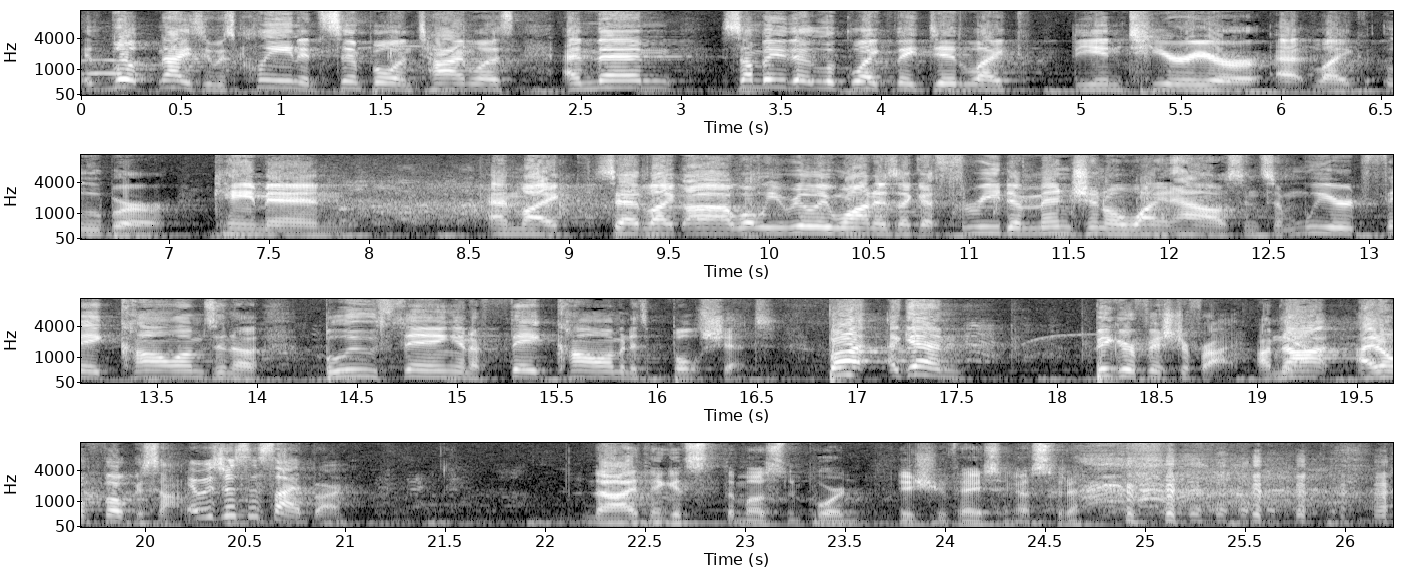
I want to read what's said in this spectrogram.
It looked nice. It was clean and simple and timeless. And then somebody that looked like they did like the interior at like Uber came in and like said like uh, what we really want is like a three-dimensional White House and some weird fake columns and a blue thing and a fake column and it's bullshit. But again, bigger fish to fry. I'm not. I don't focus on It it. was just a sidebar. No, I think it's the most important issue facing us today.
